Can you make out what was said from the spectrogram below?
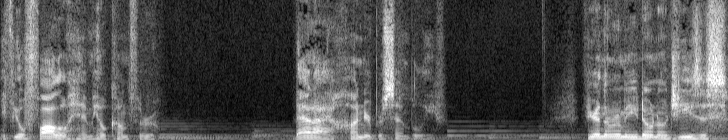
if you'll follow Him, He'll come through. That I 100% believe. If you're in the room and you don't know Jesus,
